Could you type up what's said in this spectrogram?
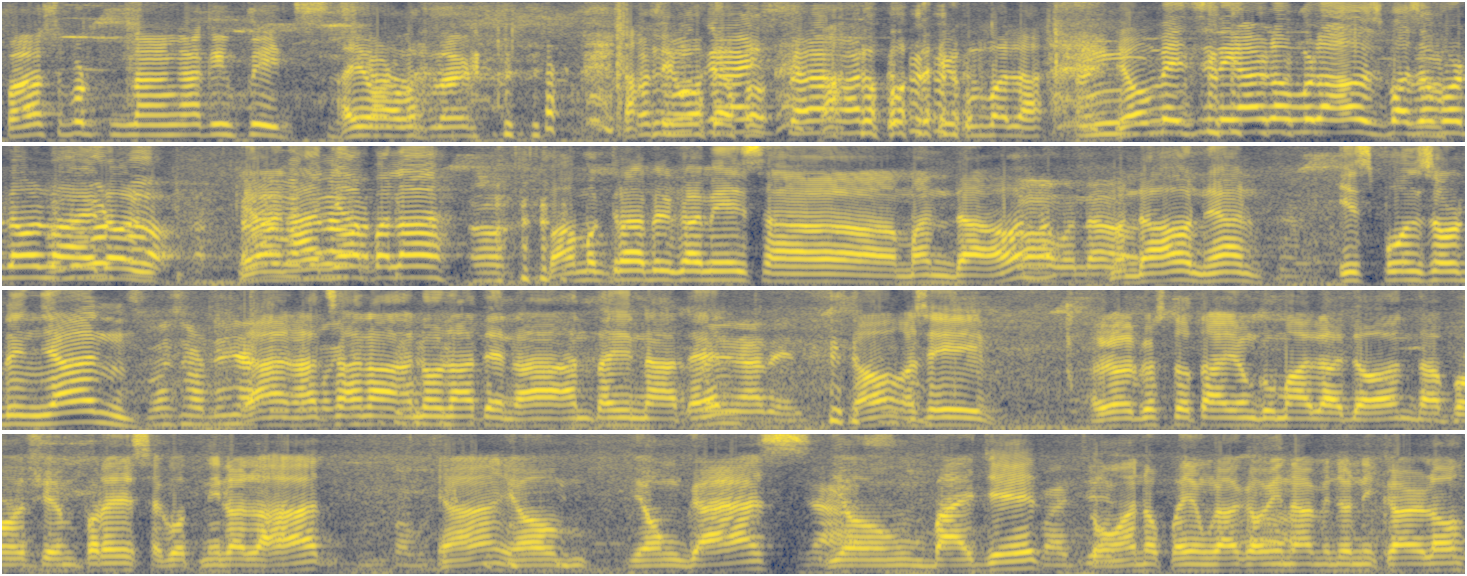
Pa-support ng aking page. Vlog. Pa-support guys. Salamat. Nakalimutan ko pala. yung message ni Carlo Mulaos, passport naman mga idol. Yan, at nga pala, Oh. baka mag-travel kami sa Mandaon. Oh, Mandaon. yan. I-sponsor din yan. Sponsor din yan. Yan, at sana ano natin, aantayin natin. Antayin natin. no, kasi Aga gusto tayong gumala doon. Tapos, syempre, sagot nila lahat. Yan, yung, yung gas, Gas. yung budget, Budget. kung ano pa yung gagawin namin doon ni Carlo.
